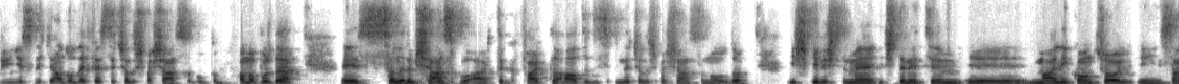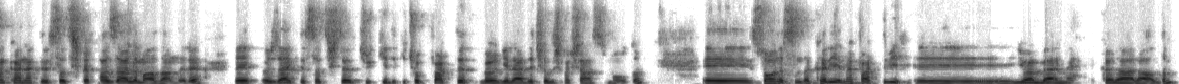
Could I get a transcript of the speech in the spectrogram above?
bünyesindeki Anadolu Efes'te çalışma şansı buldum. Ama burada e, sanırım şans bu artık. Farklı altı disiplinde çalışma şansım oldu. İş geliştirme, iç denetim, e, mali kontrol, insan kaynakları, satış ve pazarlama alanları ve özellikle satışta Türkiye'deki çok farklı bölgelerde çalışma şansım oldu. E, sonrasında kariyerime farklı bir e, yön verme kararı aldım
